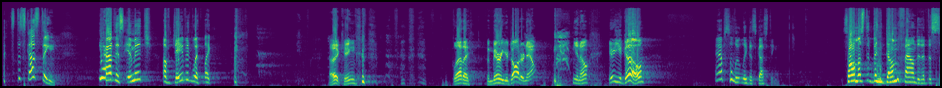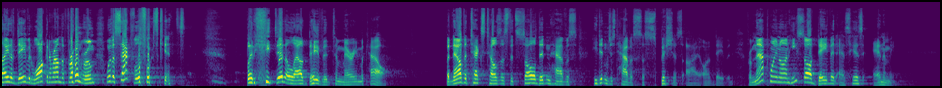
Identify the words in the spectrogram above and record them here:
It's disgusting. You have this image of David with, like, Hi, king. Glad I can marry your daughter now. you know, here you go. Absolutely disgusting. Saul must have been dumbfounded at the sight of David walking around the throne room with a sack full of foreskins. But he did allow David to marry Michal. But now the text tells us that Saul didn't have a, he didn't just have a suspicious eye on David. From that point on, he saw David as his enemy.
